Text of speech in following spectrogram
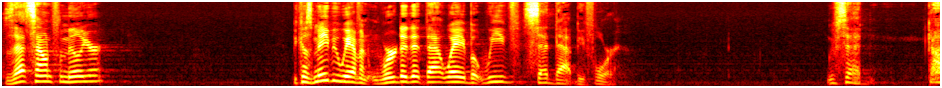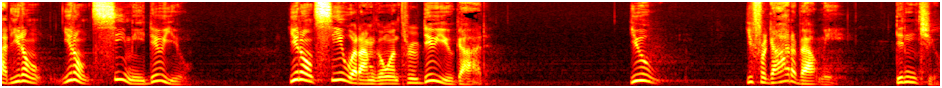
Does that sound familiar? Because maybe we haven't worded it that way, but we've said that before. We've said, God, you don't, you don't see me, do you? You don't see what I'm going through, do you, God? You, you forgot about me, didn't you?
